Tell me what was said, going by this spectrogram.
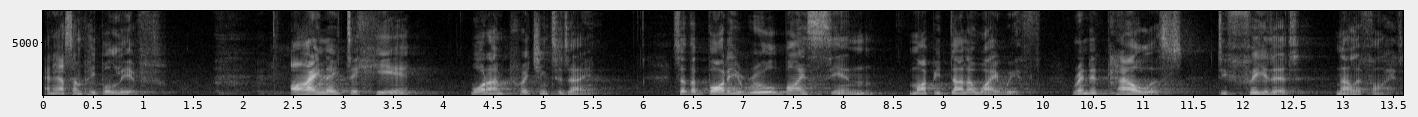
and how some people live. I need to hear what I'm preaching today. So the body ruled by sin might be done away with, rendered powerless, defeated, nullified.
